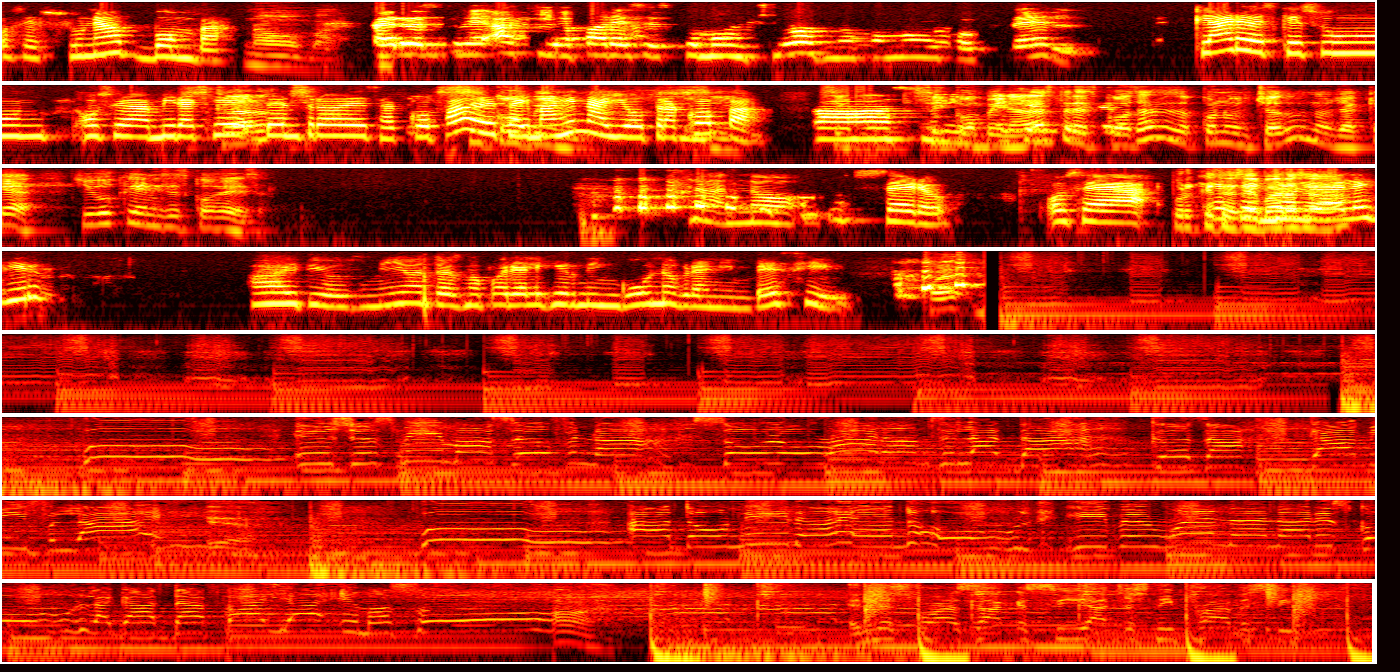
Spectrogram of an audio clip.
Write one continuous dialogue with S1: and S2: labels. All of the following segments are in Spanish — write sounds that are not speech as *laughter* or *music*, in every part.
S1: O sea, es una bomba.
S2: Una bomba.
S3: Pero es que aquí aparece como un shot, no como un cóctel.
S1: Claro, es que es un, o sea, mira
S2: Pues
S1: que
S2: claro,
S1: dentro de esa copa,
S2: sí
S1: de esa imagen hay otra
S2: Sí.
S1: copa.
S3: Ah,
S2: si,
S3: sí.
S2: si combinas las tres cosas, eso con un shot, no, ya queda. Digo que ni se escoge esa. *laughs*
S1: Ah, no, cero. O sea,
S2: Porque estás
S1: no iba a elegir. Ay, Dios mío, entonces no podría elegir ninguno, gran imbécil.
S2: Pues,
S4: And
S5: as far as I can see, I just need privacy.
